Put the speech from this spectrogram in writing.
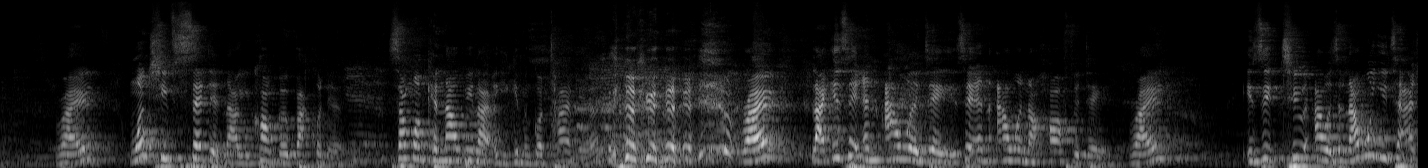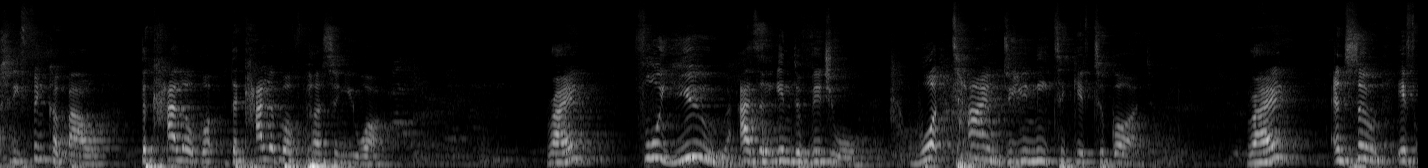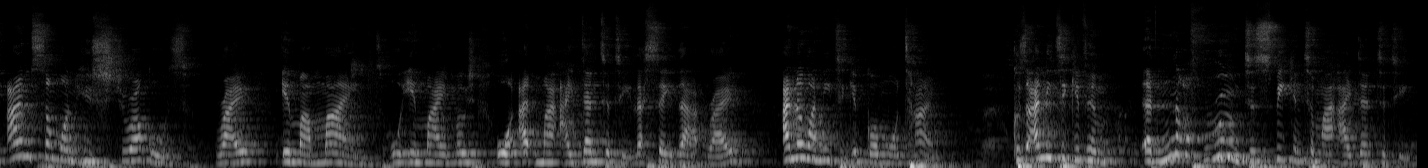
right? Once you've said it now, you can't go back on it. Someone can now be like, Are you giving God time, yeah? right? Like, is it an hour a day? Is it an hour and a half a day, right? Is it two hours? And I want you to actually think about the caliber, the caliber of person you are, right? For you as an individual, what time do you need to give to God? Right? And so if I'm someone who struggles, right, in my mind or in my emotion or at my identity, let's say that, right? I know I need to give God more time. Because I need to give him enough room to speak into my identity,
